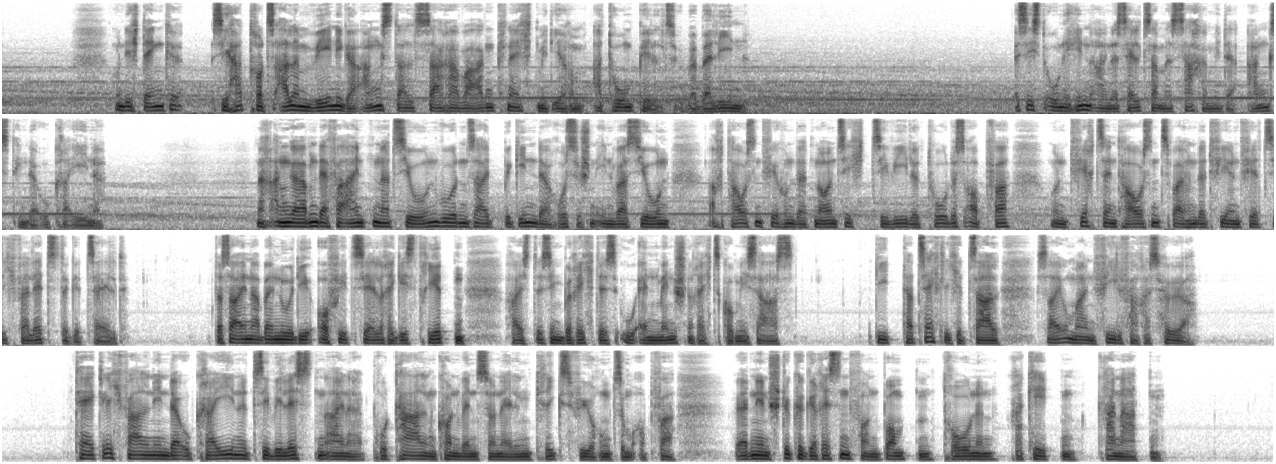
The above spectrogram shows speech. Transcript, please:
Und ich denke, sie hat trotz allem weniger Angst als Sarah Wagenknecht mit ihrem Atompilz über Berlin. Es ist ohnehin eine seltsame Sache mit der Angst in der Ukraine. Nach Angaben der Vereinten Nationen wurden seit Beginn der russischen Invasion 8.490 zivile Todesopfer und 14.244 Verletzte gezählt. Das seien aber nur die offiziell registrierten, heißt es im Bericht des UN-Menschenrechtskommissars. Die tatsächliche Zahl sei um ein Vielfaches höher. Täglich fallen in der Ukraine Zivilisten einer brutalen konventionellen Kriegsführung zum Opfer, werden in Stücke gerissen von Bomben, Drohnen, Raketen, Granaten.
